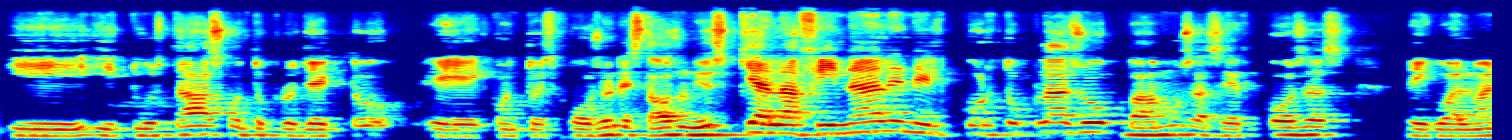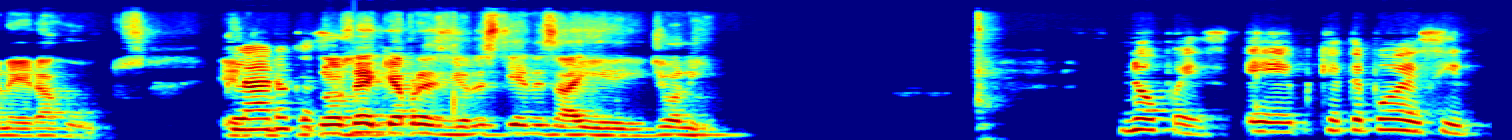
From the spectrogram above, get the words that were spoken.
y, y, tú estabas con tu proyecto eh, con tu esposo en Estados Unidos, que a la final, en el corto plazo, vamos a hacer cosas de igual manera juntos. Claro que No sé qué apreciaciones tienes ahí, Jolie. No, pues, eh, ¿qué te puedo decir?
